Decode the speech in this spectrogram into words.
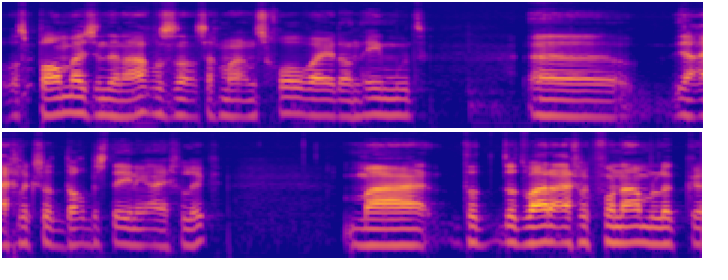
was Palmhuis in Den Haag. Was dan, zeg maar een school waar je dan heen moet. Eh, ja, eigenlijk een soort dagbesteding eigenlijk. Maar dat, dat waren eigenlijk voornamelijk, eh,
